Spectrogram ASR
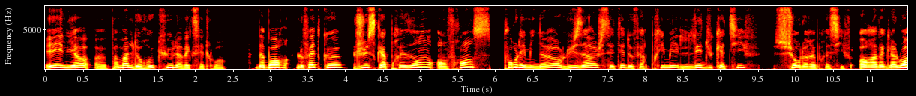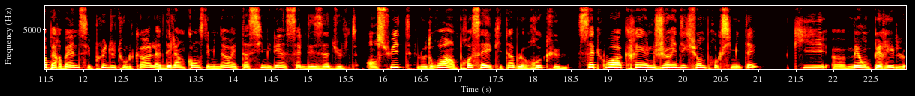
et il y a euh, pas mal de recul avec cette loi. D'abord, le fait que jusqu'à présent, en France, pour les mineurs, l'usage c'était de faire primer l'éducatif sur le répressif. Or, avec la loi Perben, c'est plus du tout le cas. La délinquance des mineurs est assimilée à celle des adultes. Ensuite, le droit à un procès équitable recule. Cette loi crée une juridiction de proximité qui euh, met en péril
